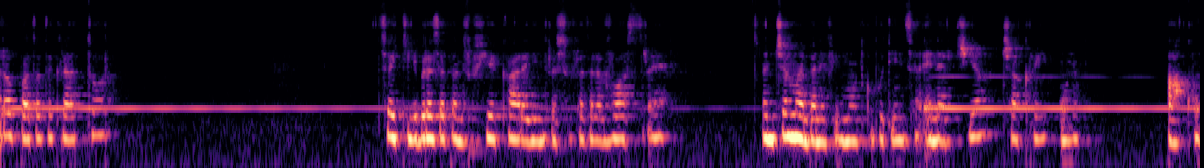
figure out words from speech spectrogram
Rog pe toate Creator să echilibreze pentru fiecare dintre sufletele voastre în cel mai benefic mod cu putință energia chakrei 1. Acum.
